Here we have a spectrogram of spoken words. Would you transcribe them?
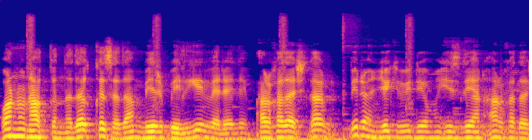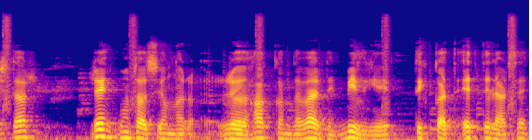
onun hakkında da kısadan bir bilgi verelim. Arkadaşlar bir önceki videomu izleyen arkadaşlar renk mutasyonları hakkında verdiğim bilgiyi dikkat ettilerse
